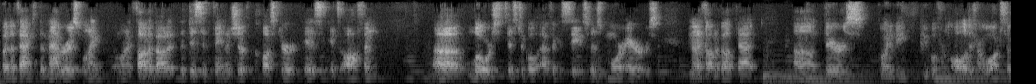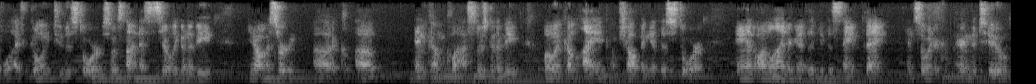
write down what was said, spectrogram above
But the fact of the matter is, when I when I thought about it, the disadvantage of a cluster is it's often uh, lower statistical efficacy, so there's more errors. And I thought about that. Um, there's going to be people from all different walks of life going to the store, so it's not necessarily going to be, you know, a certain uh, uh, income class. There's going to be low income, high income shopping at this store, and online you're going to get the same thing. And so when you're comparing the two,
